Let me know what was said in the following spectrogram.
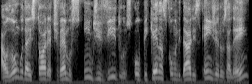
Ao longo da história, tivemos indivíduos ou pequenas comunidades em Jerusalém,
